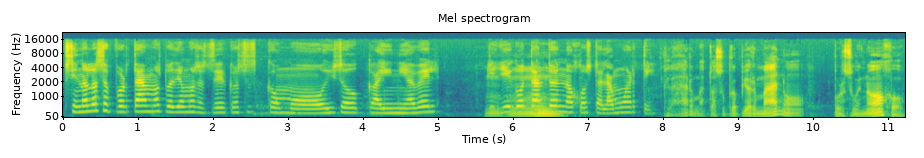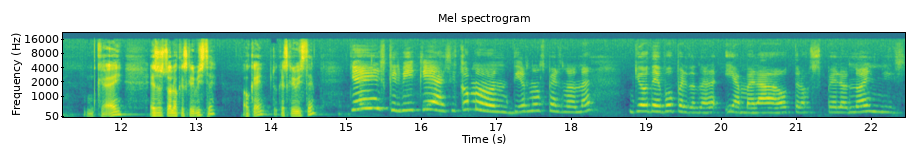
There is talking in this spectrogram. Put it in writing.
si no lo soportamos podríamos hacer cosas como hizo Caín y Abel, que llegó tanto enojo hasta la muerte. Claro, mató a su propio hermano por su enojo. Ok. ¿Eso es todo lo que escribiste? Ok. ¿Tú qué escribiste? Yo escribí que así como Dios nos perdona, yo debo perdonar y amar a otros, pero no en mis,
